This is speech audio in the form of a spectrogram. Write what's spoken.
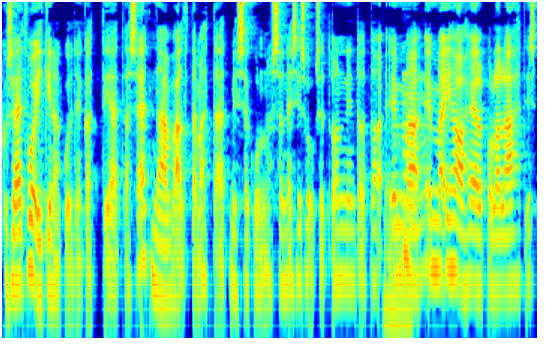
kun sä et voi ikinä kuitenkaan tietää, sä et näe välttämättä, että missä kunnossa ne sisukset on, niin tota, en, mm. mä, en mä ihan helpolla lähtisi.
